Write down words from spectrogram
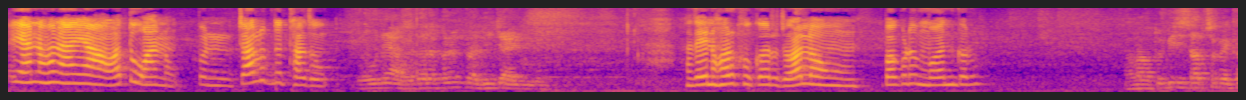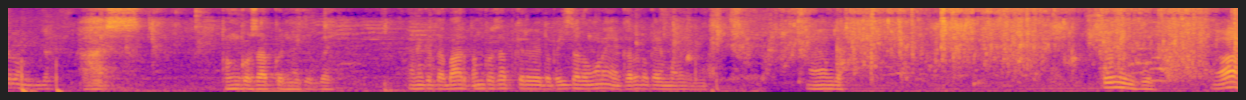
એ આનો હે અહીંયા હતું આનું પણ ચાલુ જ નથી થતું. તો એનું હરખું કરું છું. હાલો હું પકડું બંધ કરું. હવે તું બીજી સાફ સફાઈ કરવાનું જા. હાસ પંખો સાફ કરી નાખ્યો ભાઈ. આને કરતાં બહાર પંખો સાફ કર્યો હોય તો પૈસા તો મળે કરો તો કાંઈ મળે નહીં. સ્વિમિંગ પુલ હા.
